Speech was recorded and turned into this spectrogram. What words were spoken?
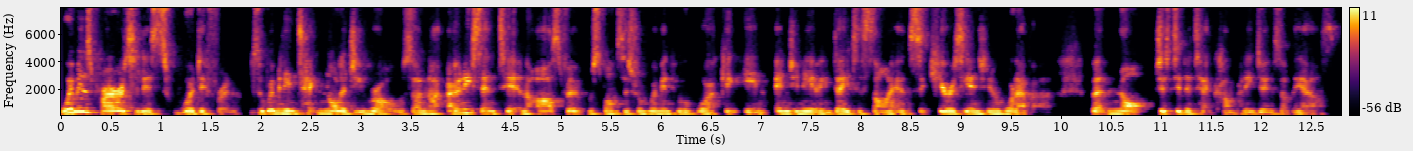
women's priority lists were different. So women in technology roles, and I only sent it and asked for responses from women who were working in engineering, data science, security engineering, whatever, but not just in a tech company doing something else.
